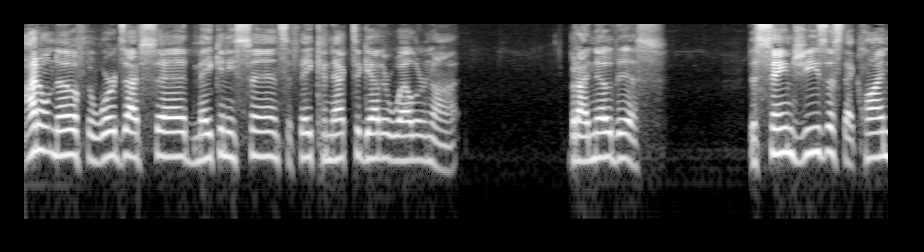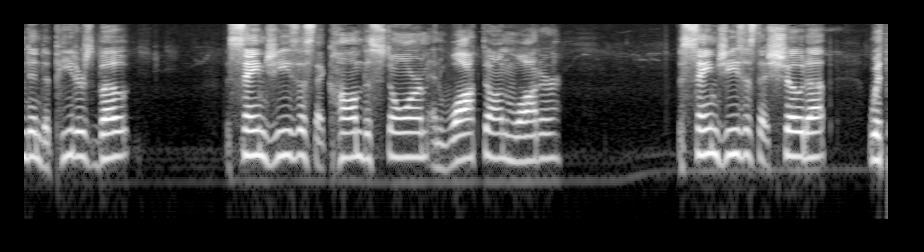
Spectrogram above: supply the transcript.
I don't know if the words I've said make any sense, if they connect together well or not. But I know this the same Jesus that climbed into Peter's boat, the same Jesus that calmed the storm and walked on water, the same Jesus that showed up with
